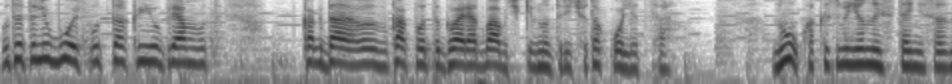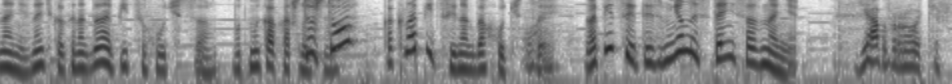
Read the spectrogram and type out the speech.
Вот эта любовь, вот так ее прям вот, когда, э, как вот говорят бабочки внутри, что-то колется. Ну, как измененное состояние сознания. Знаете, как иногда напиться хочется. Вот мы как относимся? Что-что? Как напиться иногда хочется. Ой. Напиться это измененное состояние сознания. Я против.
